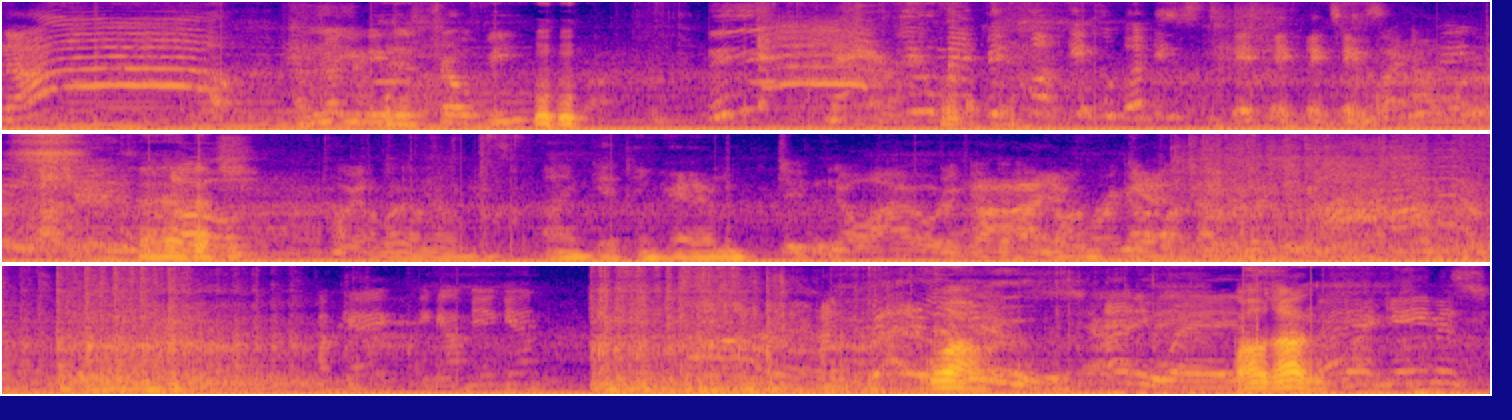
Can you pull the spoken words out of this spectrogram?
no! I know you need this trophy. no! You made me fucking waste it. Like, I would've Oh. I got a money on that. I'm getting him. Dude, no, I would've got it. I'm armoring up. get I got it. Okay, you got me again? Whoa. than. Anyway. Well done. My game is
